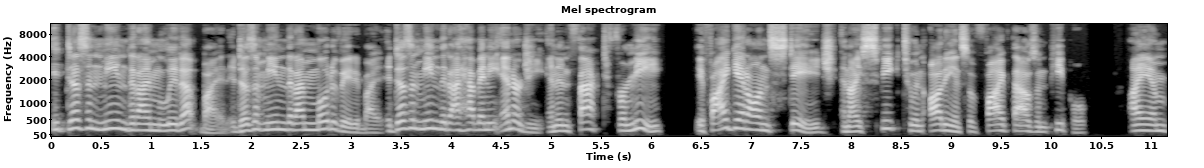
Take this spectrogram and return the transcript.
It doesn't mean that I'm lit up by it. It doesn't mean that I'm motivated by it. It doesn't mean that I have any energy. And in fact, for me, if I get on stage and I speak to an audience of 5,000 people, I am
